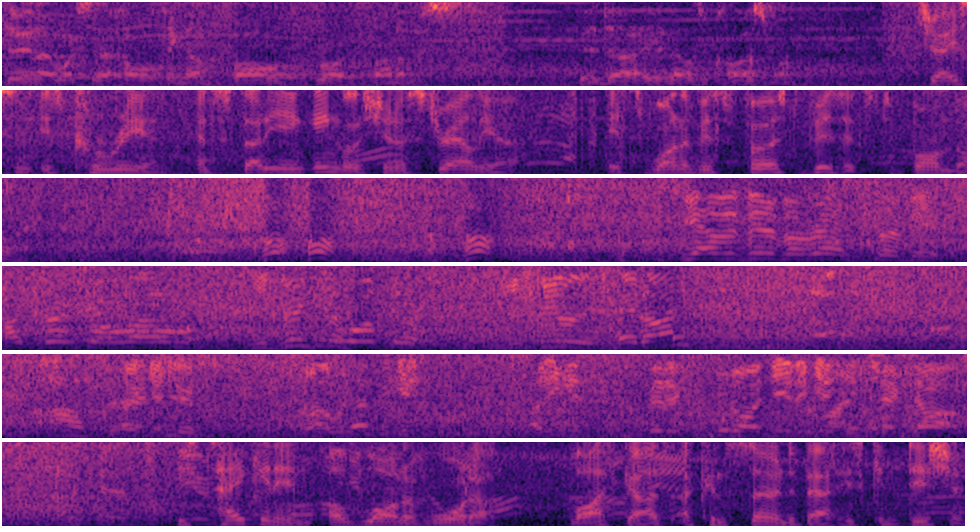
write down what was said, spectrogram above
Dino watched that whole thing unfold right in front of us. But uh, yeah, that was a close one. Jason is Korean and studying English in Australia. It's one of his first visits to Bondi. You have a bit of a rest for a bit. I drink a lot of You drink the water. You feel it headache? Oh, thank you. Well, we have to get. I think it's a bit of a good idea to get you checked up. He's taken in a lot of water. Lifeguards are concerned about his condition.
